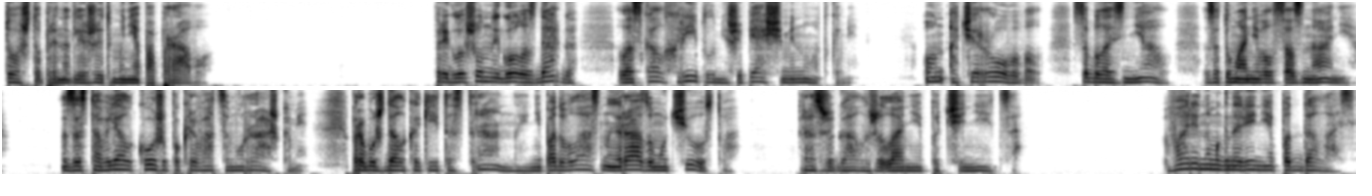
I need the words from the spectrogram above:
то, что принадлежит мне по праву? Приглушенный голос Дарга ласкал хриплыми, шипящими нотками. Он очаровывал, соблазнял, затуманивал сознание, заставлял кожу покрываться мурашками, пробуждал какие-то странные, неподвластные разуму чувства, разжигал желание подчиниться. Варя на мгновение поддалась.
